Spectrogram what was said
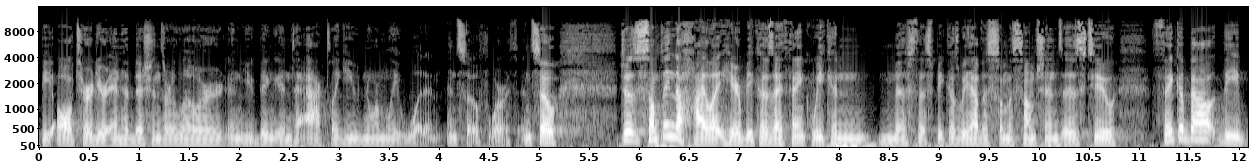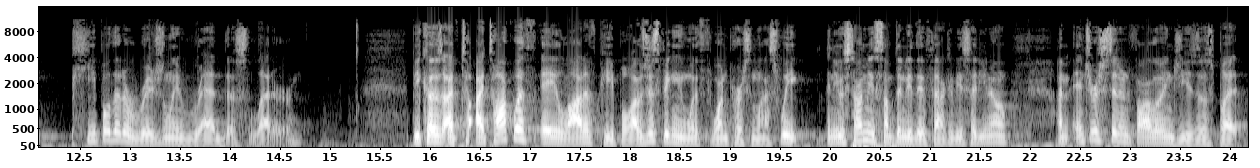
be altered, your inhibitions are lowered, and you begin to act like you normally wouldn't, and so forth. And so just something to highlight here because I think we can miss this because we have some assumptions is to think about the people that originally read this letter because I've t- I talk with a lot of people. I was just speaking with one person last week, and he was telling me something to the effect of he said, You know, I'm interested in following Jesus, but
